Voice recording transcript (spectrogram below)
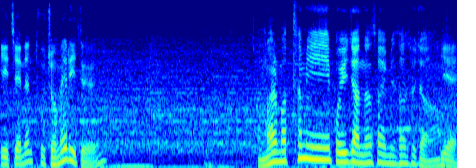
이제는 두 점의 리드. 정말 뭐 틈이 보이지 않는 서현민 선수죠. 예.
